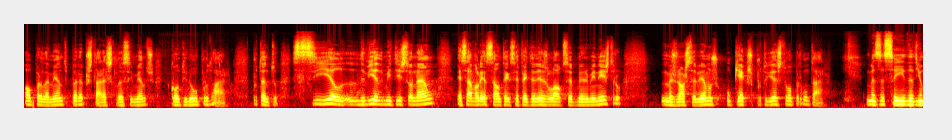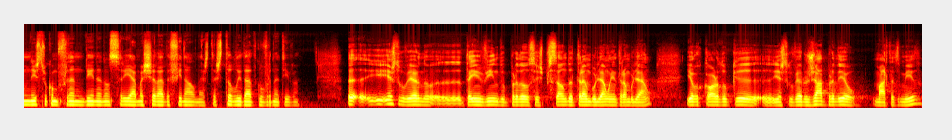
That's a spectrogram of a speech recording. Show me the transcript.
ao Parlamento para prestar esclarecimentos que continuam por dar. Portanto, se ele devia demitir-se ou não, essa avaliação tem que ser feita desde logo ser Primeiro-Ministro, mas nós sabemos o que é que os portugueses estão a perguntar. Mas a saída de um ministro como Fernando Medina não seria a machadada final nesta estabilidade governativa? Eh, este governo eh, tem vindo, perdoa-se a expressão, de trambolhão em trambolhão. Eu recordo que eh, este governo já perdeu Marta Temido,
